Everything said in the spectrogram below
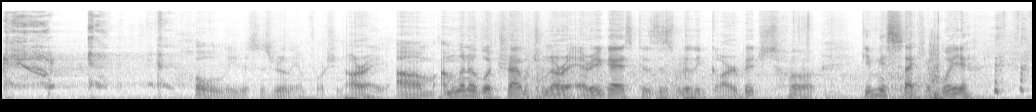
Holy, this is really unfortunate. Alright, um, I'm gonna go travel to another area, guys, because this is really garbage, so give me a second, will ya?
